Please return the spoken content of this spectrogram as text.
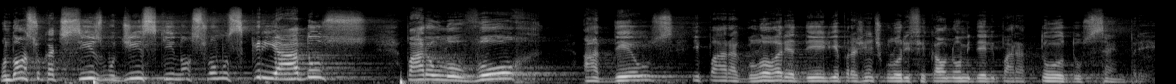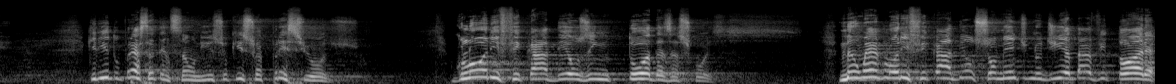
O nosso catecismo diz que nós fomos criados para o louvor a Deus e para a glória dele e para a gente glorificar o nome dele para todo sempre. Querido, presta atenção nisso, que isso é precioso. Glorificar a Deus em todas as coisas. Não é glorificar a Deus somente no dia da vitória,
